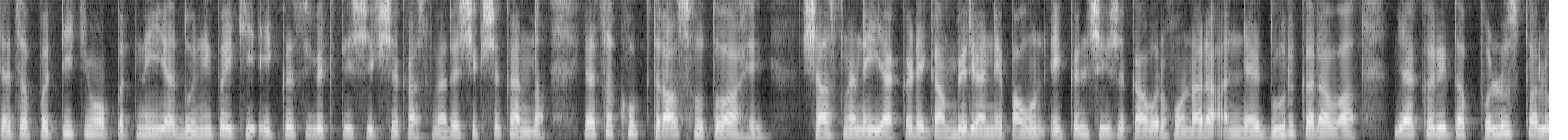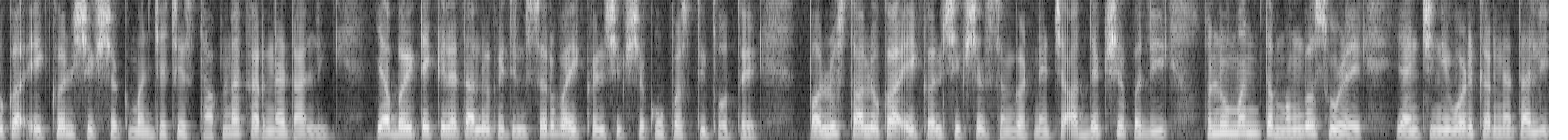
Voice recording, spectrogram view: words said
त्याचा पती किंवा पत्नी या दोन्हीपैकी एकच व्यक्ती शिक्षक असणाऱ्या शिक्षकांना याचा खूप त्रास होतो आहे. शासनाने याकडे गांभीर्याने पाहून एकल शिक्षकावर होणारा अन्याय दूर करावा याकरिता पलूस तालुका एकल शिक्षक मंचाची स्थापना करण्यात आली. या बैठकीला तालुक्यातील सर्व एकल शिक्षक उपस्थित होते. पलूस तालुका एकल शिक्षक संघटनेच्या अध्यक्षपदी हनुमंत मंगसुळे यांची निवड करण्यात आली.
